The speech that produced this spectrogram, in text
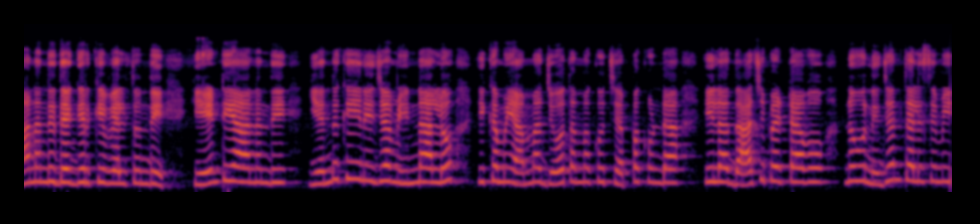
ఆనంది దగ్గరికి వెళ్తుంది. ఏంటి ఆనంది? ఎందుకు ఈ నిజం ఇన్నాళ్ళు? ఇక మీ అమ్మ జ్యోతమ్మకు చెప్పకుండా ఇలా దాచిపెట్టావు. నువ్వు నిజం తెలిసి మీ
